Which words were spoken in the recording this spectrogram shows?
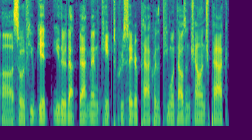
Uh, so if you get either that Batman Caped Crusader pack or the P1000 Challenge pack,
